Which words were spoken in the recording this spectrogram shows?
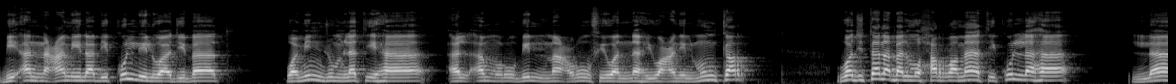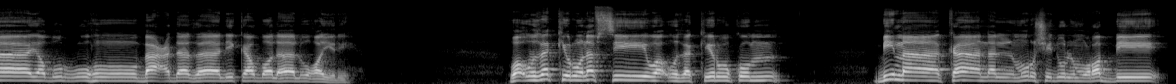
بان عمل بكل الواجبات. ومن جملتها الامر بالمعروف والنهي عن المنكر. واجتنب المحرمات كلها لا يضره بعد ذلك ضلال غيره. وأذكر نفسي وأذكركم بما كان المرشد المربي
